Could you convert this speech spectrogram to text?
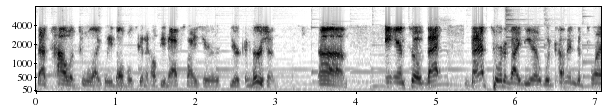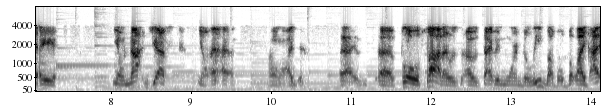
that's how a tool like Lead Bubble is going to help you maximize your, your conversion. Um, and so that, that sort of idea would come into play, you know, not just, you know, I, don't know, I, uh, flow of thought, I was I was diving more into lead bubble, but like I,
